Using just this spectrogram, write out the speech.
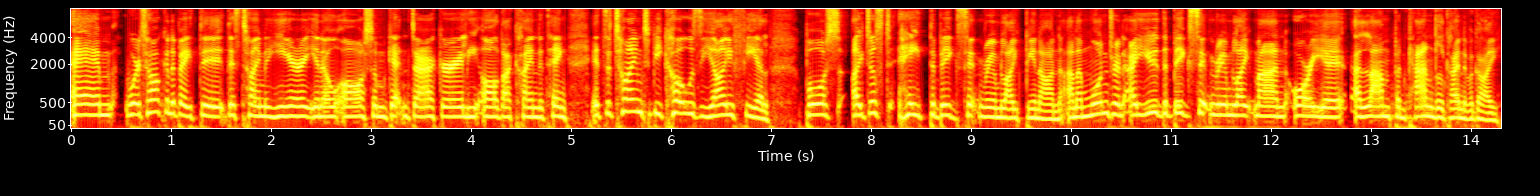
Um, we're talking about the this time of year, you know, autumn, getting dark early, all that kind of thing. It's a time to be cosy, I feel, but I just hate the big sitting room light being on. And I'm wondering, are you the big sitting room light man or are you a lamp and candle kind of a guy?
